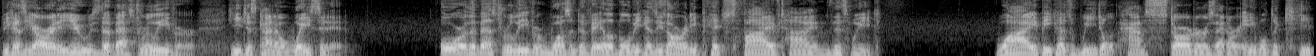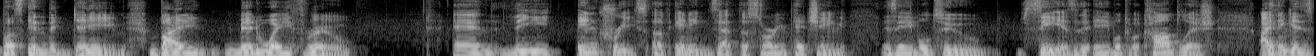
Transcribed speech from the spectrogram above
because he already used the best reliever. He just kind of wasted it. Or the best reliever wasn't available because he's already pitched five times this week. Why? Because we don't have starters that are able to keep us in the game by midway through. And the increase of innings that the starting pitching is able to see, is able to accomplish, I think is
